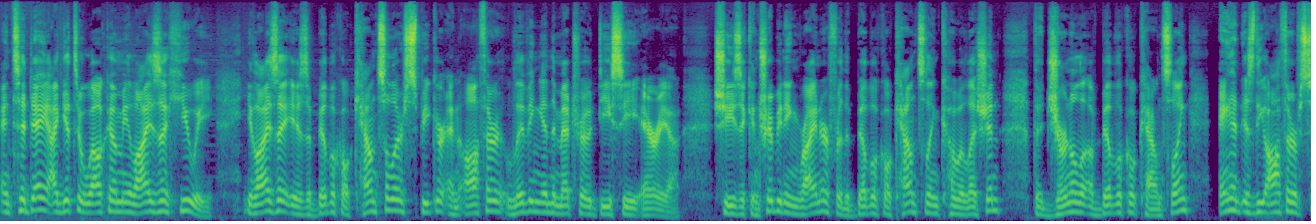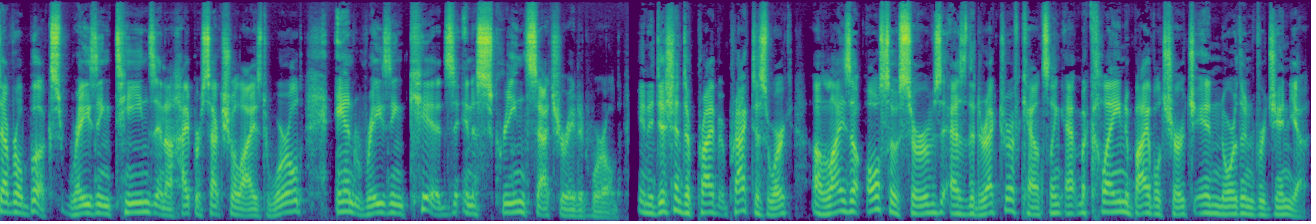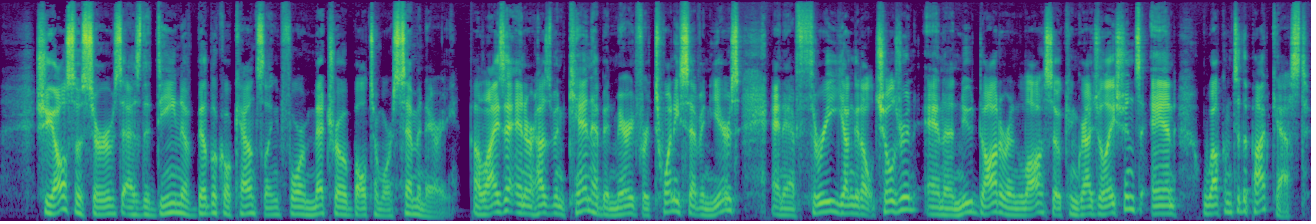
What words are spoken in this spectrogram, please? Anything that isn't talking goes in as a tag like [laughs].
And today I get to welcome Eliza Huie. Eliza is a biblical counselor, speaker, and author living in the Metro DC area. She's a contributing writer for the Biblical Counseling Coalition, the Journal of Biblical Counseling, and is the author of several books Raising Teens in a Hypersexualized World and Raising Kids in a Screen Saturated World. In addition to private practice work, Eliza also serves as the Director of Counseling at McLean Bible Church in Northern Virginia. She also serves as the Dean of Biblical Counseling for Metro Baltimore Seminary. Eliza and her husband Ken have been married for 27 years and have three young adult children and a new daughter in law. So, congratulations and welcome to the podcast.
